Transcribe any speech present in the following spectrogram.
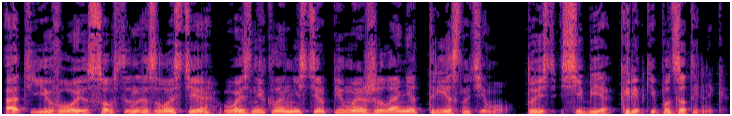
От его и собственной злости возникло нестерпимое желание треснуть ему, то есть себе, крепкий подзатыльник.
